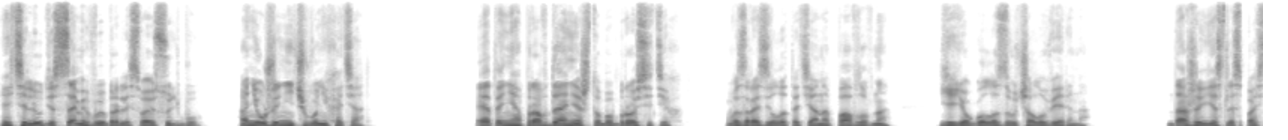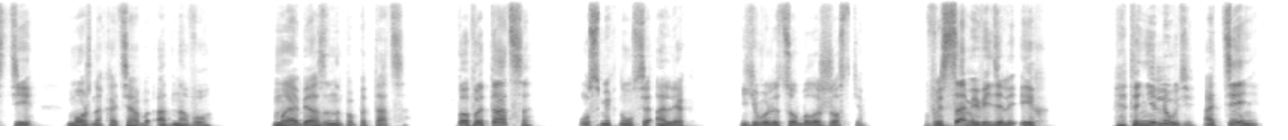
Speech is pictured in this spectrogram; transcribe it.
«Эти люди сами выбрали свою судьбу. Они уже ничего не хотят. «Это не оправдание, чтобы бросить их», — возразила Татьяна Павловна. Ее голос звучал уверенно. «Даже если спасти можно хотя бы одного, мы обязаны попытаться». «Попытаться?» — усмехнулся Олег. Его лицо было жестким. «Вы сами видели их. Это не люди, а тени.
